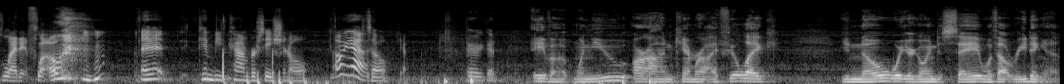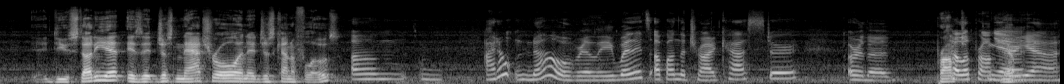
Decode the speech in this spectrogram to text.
let it flow. and it can be conversational. oh yeah. So yeah. Very good. Ava, when you are on camera, I feel like you know what you're going to say without reading it. Do you study it? Is it just natural and it just kind of flows? Um, I don't know really. When it's up on the TriCaster or the Prompt? teleprompter, Yeah. yeah.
